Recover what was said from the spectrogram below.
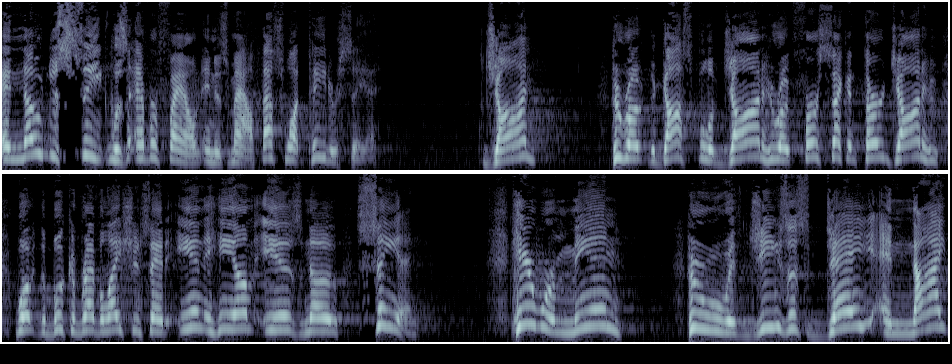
and no deceit was ever found in his mouth. That's what Peter said. John, who wrote the Gospel of John, who wrote 1st, 2nd, 3rd John, who wrote the book of Revelation, said, In him is no sin. Here were men who were with Jesus day and night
